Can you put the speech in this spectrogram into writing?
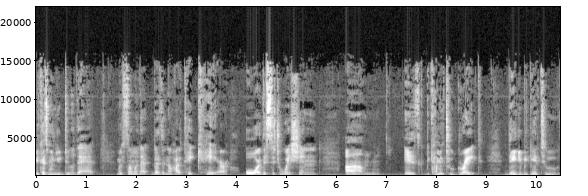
because when you do that with someone that doesn't know how to take care or the situation um, is becoming too great, then you begin to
